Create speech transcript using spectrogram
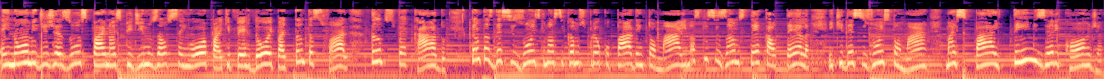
em nome de Jesus, Pai, nós pedimos ao Senhor, Pai, que perdoe, Pai, tantas falhas, tantos pecados, tantas decisões que nós ficamos preocupados em tomar e nós precisamos ter cautela e que decisões tomar. Mas, Pai, tem misericórdia,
